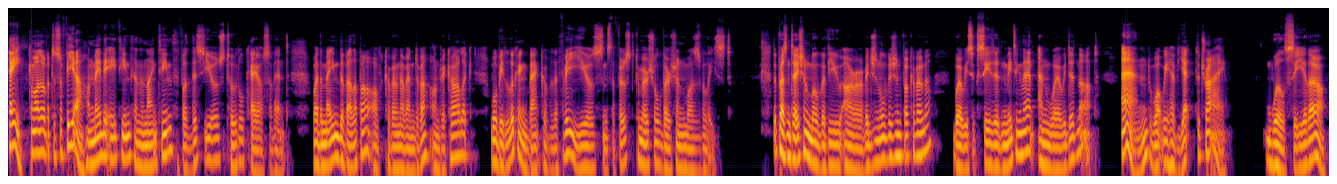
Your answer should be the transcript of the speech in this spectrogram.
Hey, come on over to Sofia on May the 18th and the 19th for this year's Total Chaos event, where the main developer of Corona Renderer, Ondřej Karlík, will be looking back over the three years since the first commercial version was released. The presentation will review our original vision for Corona, where we succeeded in meeting that and where we did not, and what we have yet to try. We'll see you there.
